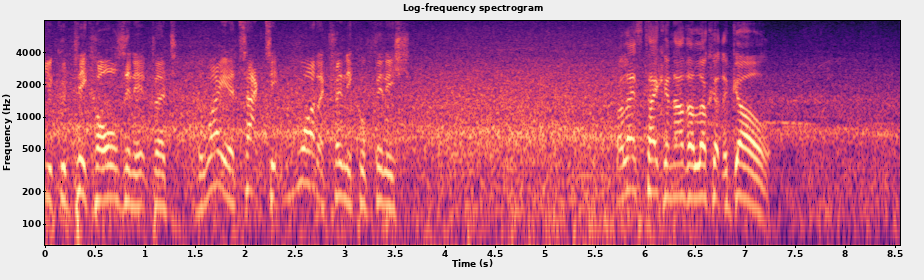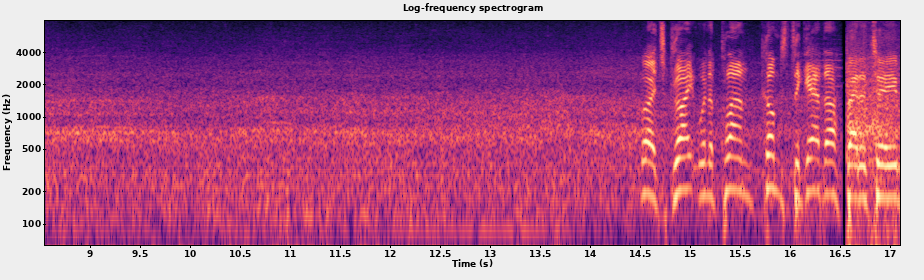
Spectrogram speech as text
you could pick holes in it, but the way he attacked it, what a clinical finish. Well, let's take another look at the goal. Well, it's great when a plan comes together. Better team,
